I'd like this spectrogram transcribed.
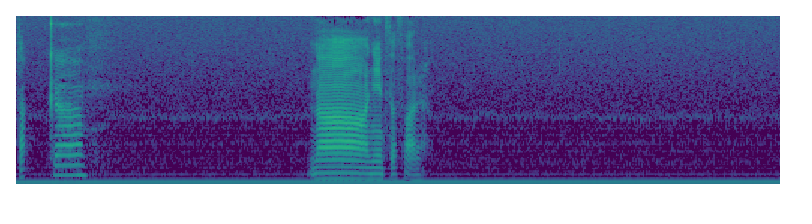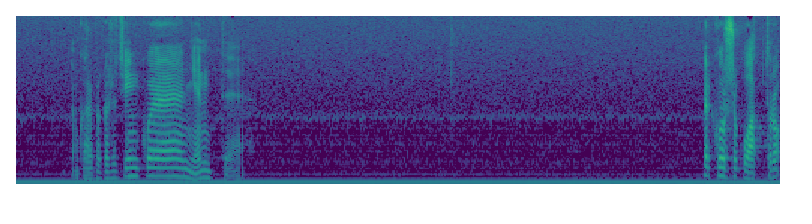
Tacca. No niente da fare Ancora percorso 5, niente. Percorso 4.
